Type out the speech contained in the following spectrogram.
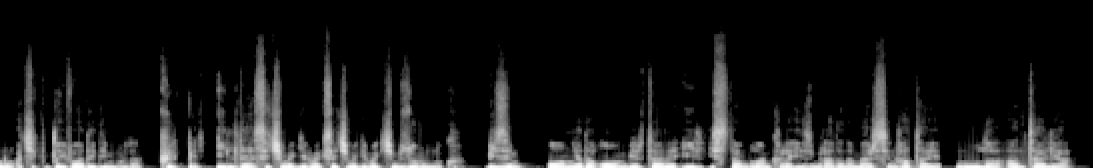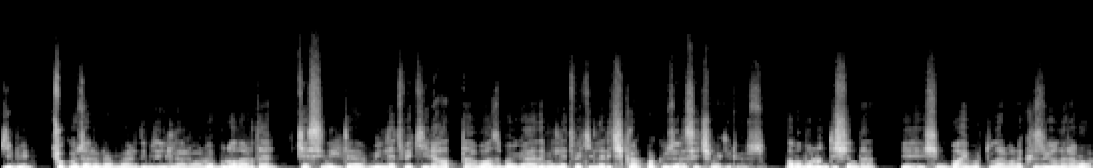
bunu açıklıkla ifade edeyim burada. 41 ilde seçime girmek, seçime girmek için bir zorunluluk. Bizim 10 ya da 11 tane il İstanbul, Ankara, İzmir, Adana, Mersin, Hatay, Muğla, Antalya gibi çok özel önem verdiğimiz iller var. Ve buralarda kesinlikle milletvekili hatta bazı bölgelerde milletvekilleri çıkartmak üzere seçime giriyoruz. Ama bunun dışında e, şimdi Bayburtlular bana kızıyorlar ama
